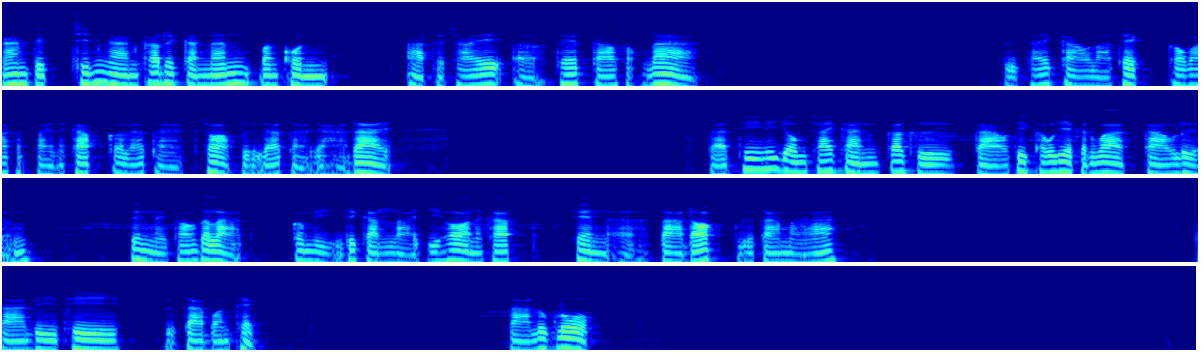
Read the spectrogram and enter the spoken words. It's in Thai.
การติดชิ้นงานเข้าด้วยกันนั้น บางคนอาจจะใช้เเทปกาวสองหน้า หรือใช้กาวลาเท็กก็ว่ากันไปนะครับ ก็แล้วแต่ชอบหรือแล้วแต่จะหาได้ แต่ที่นิยมใช้กันก็คือกาวที่เขาเรียกกันว่ากาวเหลือง ซึ่งในท้องตลาดก็มีอยู่ด้วยกันหลายยี่ห้อนะครับ เช่นตาด็อก หรือตาหมา ตา BT หรือตาบอลเทค ตาลูกโลก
